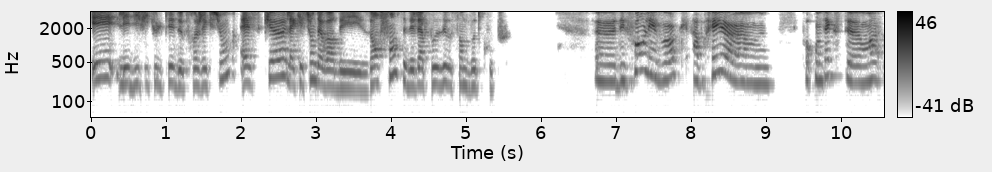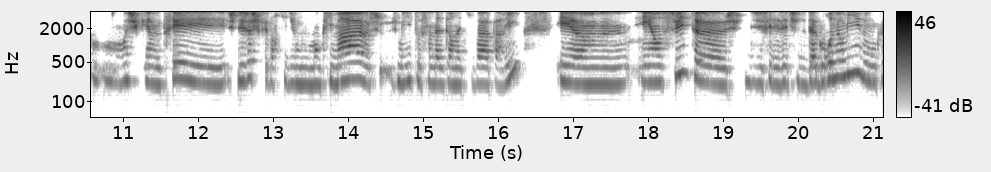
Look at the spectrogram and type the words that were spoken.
et les difficultés de projection, est-ce que la question d'avoir des enfants s'est déjà posée au sein de votre couple? Euh, Des fois, on l'évoque. Après, pour contexte, moi, moi, je suis quand même très. Déjà, je fais partie du mouvement climat, je, milite au sein d'Alternativa à Paris. Et, et ensuite, j'ai fait des études d'agronomie, donc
